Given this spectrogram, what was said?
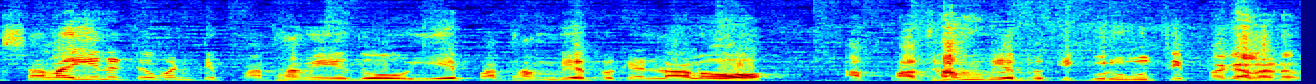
అసలైనటువంటి పదం ఏదో ఏ పదం వైపుకెళ్ళాలో ఆ పదం వైపుకి గురువు తిప్పగలడు.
